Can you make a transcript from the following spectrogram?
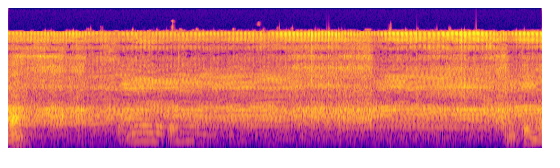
你等到。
